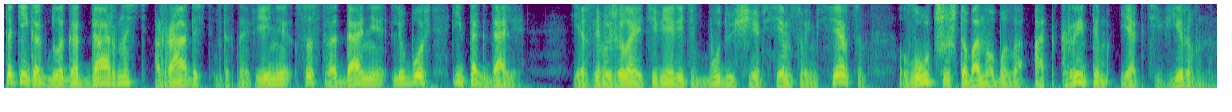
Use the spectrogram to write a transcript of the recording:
такие как благодарность, радость, вдохновение, сострадание, любовь и так далее. Если вы желаете верить в будущее всем своим сердцем, лучше, чтобы оно было открытым и активированным.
